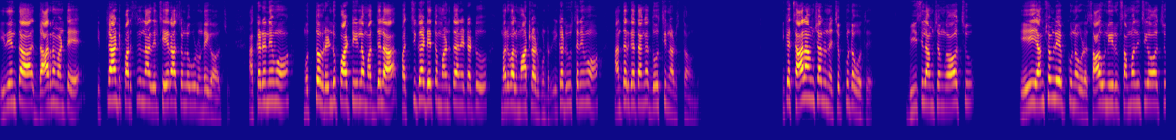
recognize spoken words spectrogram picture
ఇదెంత దారుణం అంటే ఇట్లాంటి పరిస్థితులు నాకు తెలిసి ఏ రాష్ట్రంలో కూడా ఉండే కావచ్చు. అక్కడనేమో మొత్తం రెండు పార్టీల మధ్యలో పచ్చిగడ్డైతే మండుతా అనేటట్టు మరి వాళ్ళు మాట్లాడుకుంటారు. ఇక్కడ చూస్తేనేమో అంతర్గతంగా దోస్తీ నడుస్తూ ఉంది. ఇంకా చాలా అంశాలు ఉన్నాయి చెప్పుకుంటూ పోతే. బీసీల అంశం కావచ్చు ఏ అంశంలో చెప్పుకున్నా కూడా సాగునీరుకు సంబంధించి కావచ్చు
